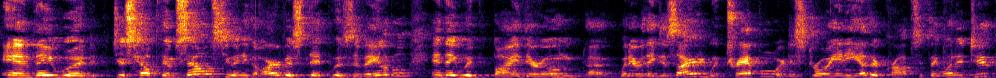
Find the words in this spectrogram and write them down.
and they would just help themselves to any of the harvest that was available. And they would buy their own, uh, whatever they desired, would trample or destroy any other crops if they wanted to.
